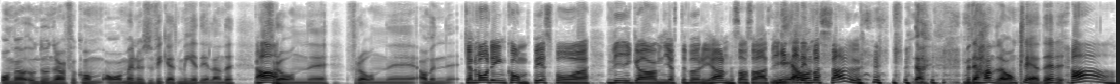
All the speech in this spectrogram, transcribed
Om, jag, om du undrar varför kom av mig nu så fick jag ett meddelande Ja. från, eh, från, eh, ja men Kan det vara din kompis på Vegan Göteborgaren som sa att vi hittade Ja. din mössa? Men det handlar om kläder. ah,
